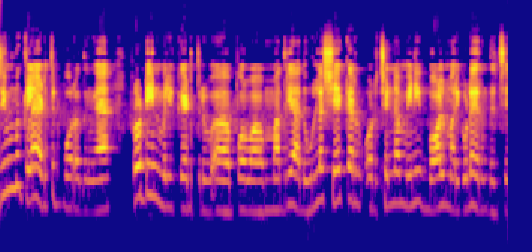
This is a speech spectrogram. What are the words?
ஜிம்முக்கெலாம் எடுத்துகிட்டு போகிறதுங்க ப்ரோட்டீன் மில்க் எடுத்துகிட்டு போ மாதிரி அது உள்ள ஷேக்கர் ஒரு சின்ன மினி பால் மாதிரி கூட இருந்துச்சு.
